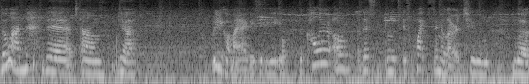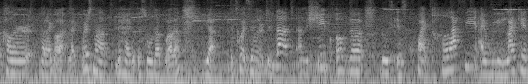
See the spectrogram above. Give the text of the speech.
the one that um, yeah really caught my eye basically. The color of this boot is quite similar to the color that I got like first map the Hayatate sold up wala yeah it's quite similar to that and the shape of the boots is quite classy. I really like it.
